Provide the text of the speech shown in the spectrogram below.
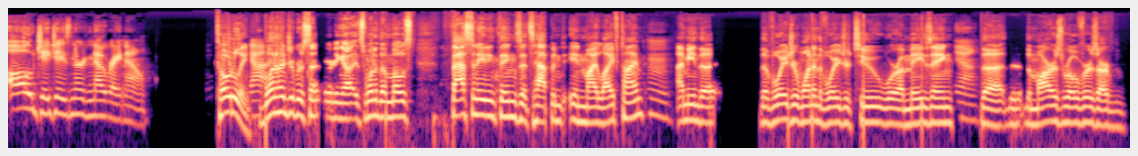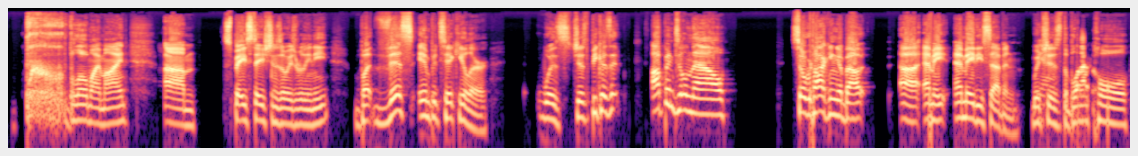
oh, JJ's nerding out right now. Totally, Yeah. one hundred percent nerding out. It's one of the most fascinating things that's happened in my lifetime. Mm, I mean the the Voyager one and the Voyager two were amazing. yeah. the, the the Mars rovers are blow my mind. Um, space station is always really neat, but this in particular was just because it up until now. So we're talking about uh, M M eighty seven, which Yeah. is the black hole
